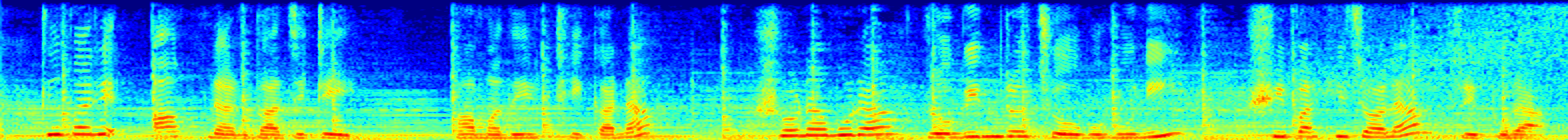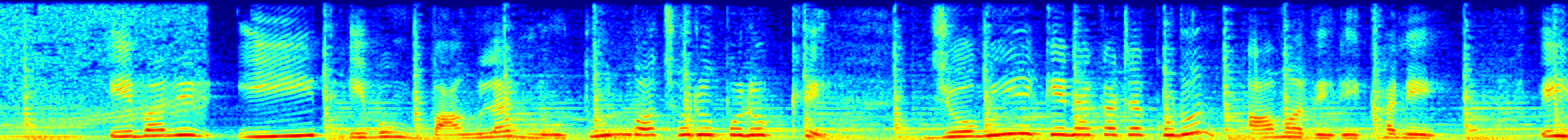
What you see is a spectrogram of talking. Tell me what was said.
একেবারে আপনার বাজেটে আমাদের ঠিকানা সোনামুড়া রবীন্দ্র চৌমুহনী, সিপাহীজলা, ত্রিপুরা। এবারের ঈদ এবং বাংলার নতুন বছর উপলক্ষে জমিয়ে কেনাকাটা করুন আমাদের এখানে। এই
